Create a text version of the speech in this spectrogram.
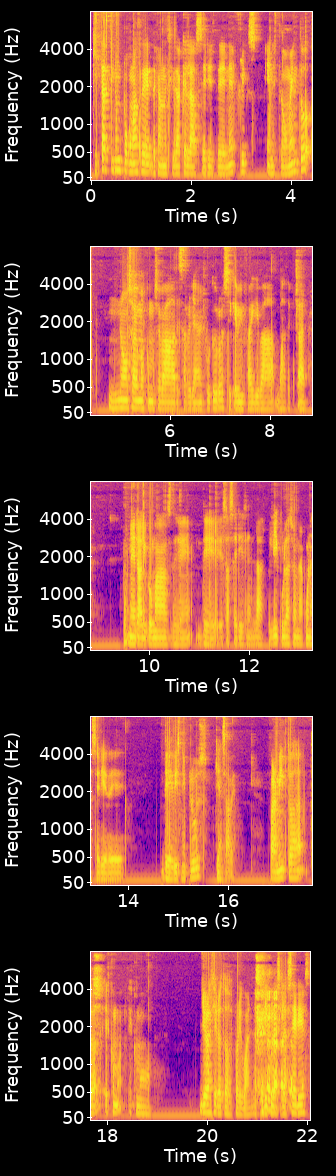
Quizás tiene un poco más de, canonicidad que las series de Netflix en este momento. No sabemos cómo se va a desarrollar en el futuro, si Kevin Feige va, va a aceptar poner algo más de, esas series en las películas o en alguna serie de, de Disney Plus, quién sabe. Para mí toda, toda, es como es como yo las quiero todos por igual. Las películas y las series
